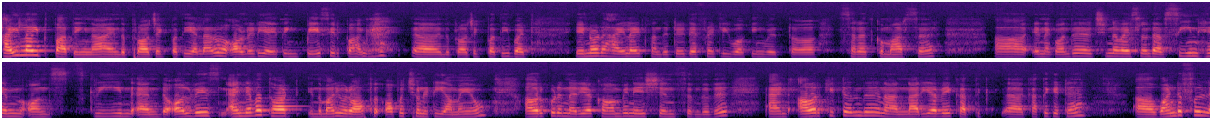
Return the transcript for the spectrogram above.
ஹைலைட் பார்த்தீங்கன்னா இந்த ப்ராஜெக்ட் பற்றி எல்லாரும் ஆல்ரெடி ஐ திங்க் பேசியிருப்பாங்க இந்த ப்ராஜெக்ட் பற்றி பட் என்னோட ஹைலைட் வந்துட்டு definitely working with Sarathkumar sir எனக்கு வந்து சின்ன வயசுலேருந்து I've seen him on screen and always I never thought இந்த மாதிரி ஒரு ஆப்ப ஆப்பர்ச்சுனிட்டி அமையும். அவர் கூட நிறையா காம்பினேஷன்ஸ் இருந்தது. அண்ட் அவர்கிட்டருந்து நான் நிறையாவே கற்று கற்றுக்கிட்டேன் wonderful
